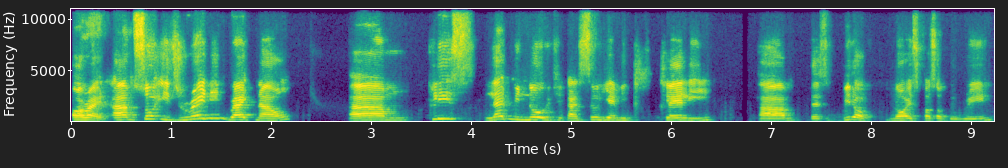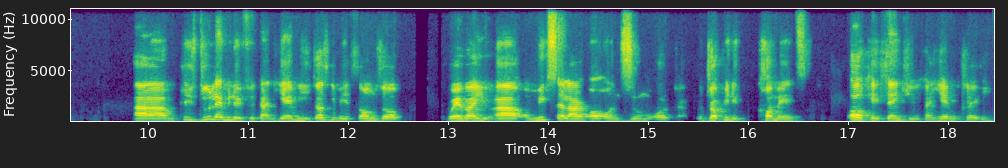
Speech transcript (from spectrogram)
All right. Um, so it's raining right now. Um, please let me know if you can still hear me clearly. Um, there's a bit of noise because of the rain. Um, please do let me know if you can hear me. Just give me a thumbs up wherever you are on Mixlr or on Zoom or drop in the comments. Okay, thank you. You can hear me clearly.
